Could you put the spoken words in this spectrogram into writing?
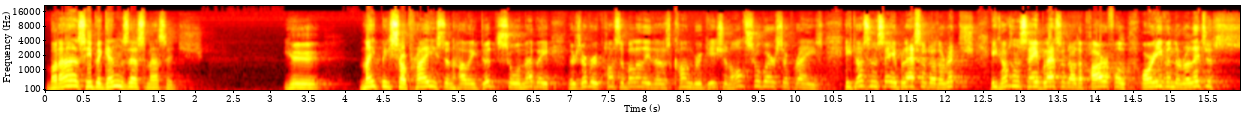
But as he begins this message, you might be surprised in how he did so. Maybe there's every possibility that his congregation also were surprised. He doesn't say, Blessed are the rich. He doesn't say, Blessed are the powerful or even the religious.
